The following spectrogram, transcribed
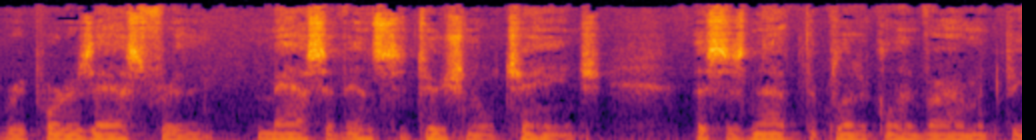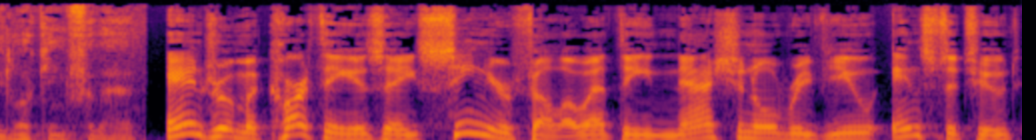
reporters asked for massive institutional change. This is not the political environment to be looking for that. Andrew McCarthy is a senior fellow at the National Review Institute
